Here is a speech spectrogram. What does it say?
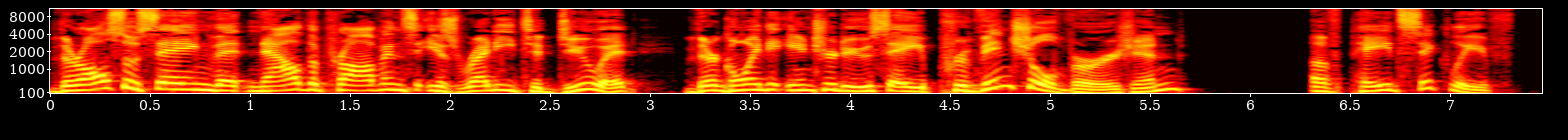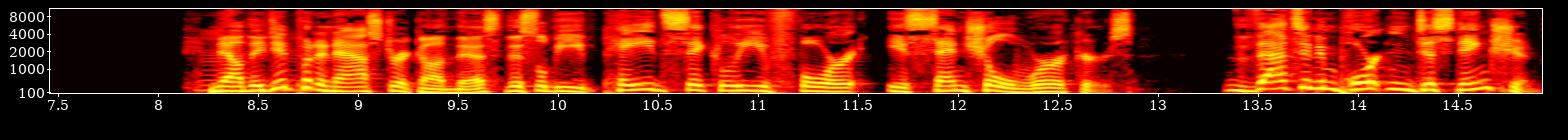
They're also saying that now the province is ready to do it. They're going to introduce a provincial version of paid sick leave. Now, they did put an asterisk on this. This will be paid sick leave for essential workers. That's an important distinction.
